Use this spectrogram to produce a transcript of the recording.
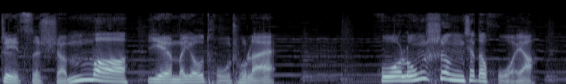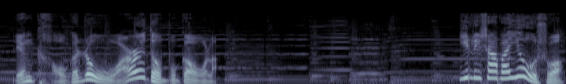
这次什么也没有吐出来。火龙剩下的火呀，连烤个肉丸都不够了。伊丽莎白又说：“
